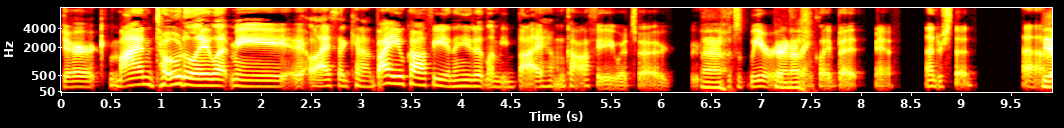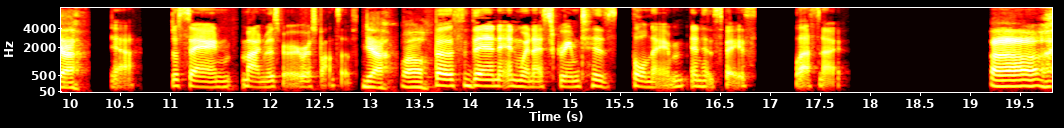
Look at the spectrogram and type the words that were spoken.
jerk. Mine totally let me. I said, "Can I buy you coffee?" And then he didn't let me buy him coffee, which uh, Uh, which is weird, frankly. But yeah, understood. Um, yeah, yeah. Just saying, mine was very responsive, yeah. Well, both then and when I screamed his full name in his face last night. Uh,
